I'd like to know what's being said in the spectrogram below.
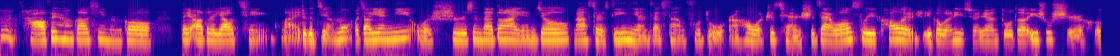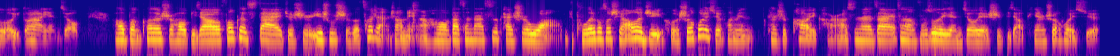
嗯，好，非常高兴能够。被 other 邀请来这个节目，我叫燕妮，我是现在东亚研究 masters 第一年在斯坦福读，然后我之前是在 Wellesley College 一个文理学院读的艺术史和东亚研究，然后本科的时候比较 focus 在就是艺术史和策展上面，然后大三大四开始往 political sociology 和社会学方面开始靠一靠，然后现在在斯坦福做的研究也是比较偏社会学。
